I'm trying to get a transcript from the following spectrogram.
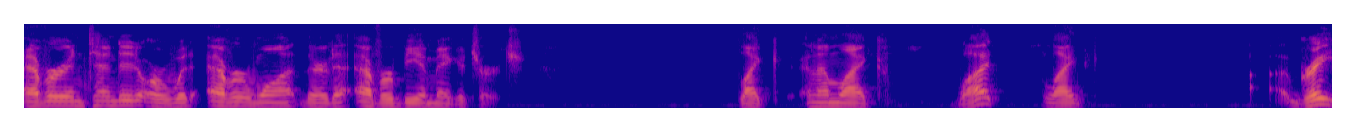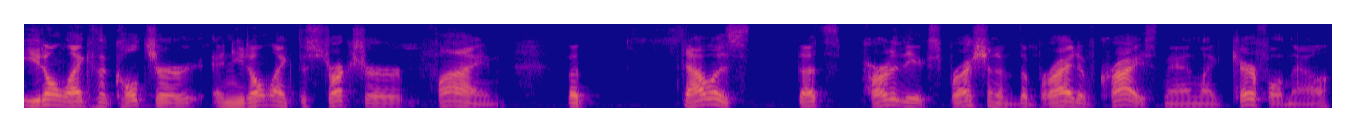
ever intended or would ever want there to ever be a mega church. Like, and I'm like, what? Like, great, you don't like the culture and you don't like the structure, fine. But that was that's part of the expression of the bride of Christ, man. Like, careful now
